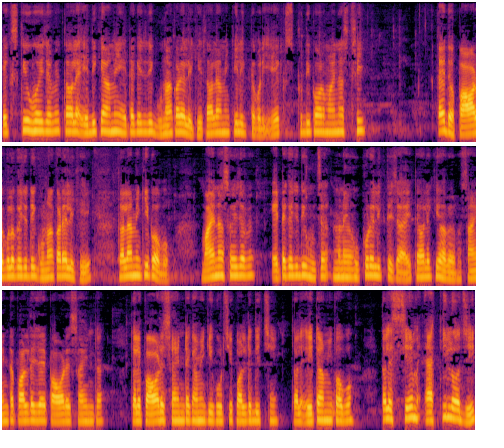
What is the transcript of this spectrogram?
এক্স কিউব হয়ে যাবে। তাহলে এদিকে আমি এটাকে যদি গুণাকারে লিখি, তাহলে আমি কি লিখতে পারি? X to the power minus three তাই তো? পাওয়ারগুলোকে যদি গুণাকারে লিখি, তাহলে আমি কি পাবো? মাইনাস হয়ে যাবে। এটাকে যদি উঁচা মানে উপরে লিখতে চাই তাহলে কি হবে? সাইনটা পাল্টে যায় পাওয়ারের সাইনটা তাহলে পাওয়ারের সাইনটাকে আমি কি করছি? পাল্টে দিচ্ছি। তাহলে এটা আমি পাবো। তাহলে সেম একই লজিক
